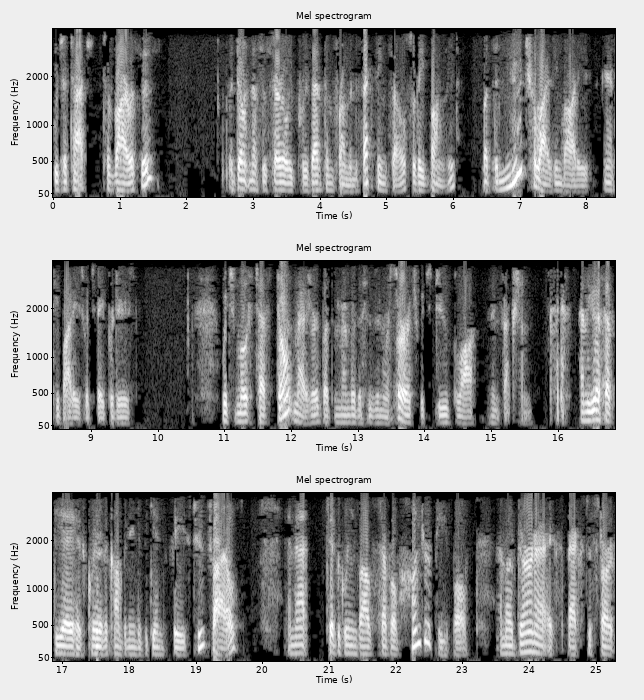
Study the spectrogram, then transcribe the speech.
which attach to viruses, but don't necessarily prevent them from infecting cells, so they bind, but the neutralizing bodies, antibodies which they produce, which most tests don't measure, but remember this is in research, which do block infection. And the US FDA has cleared the company to begin phase two trials, and that typically involves several hundred people, and Moderna expects to start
